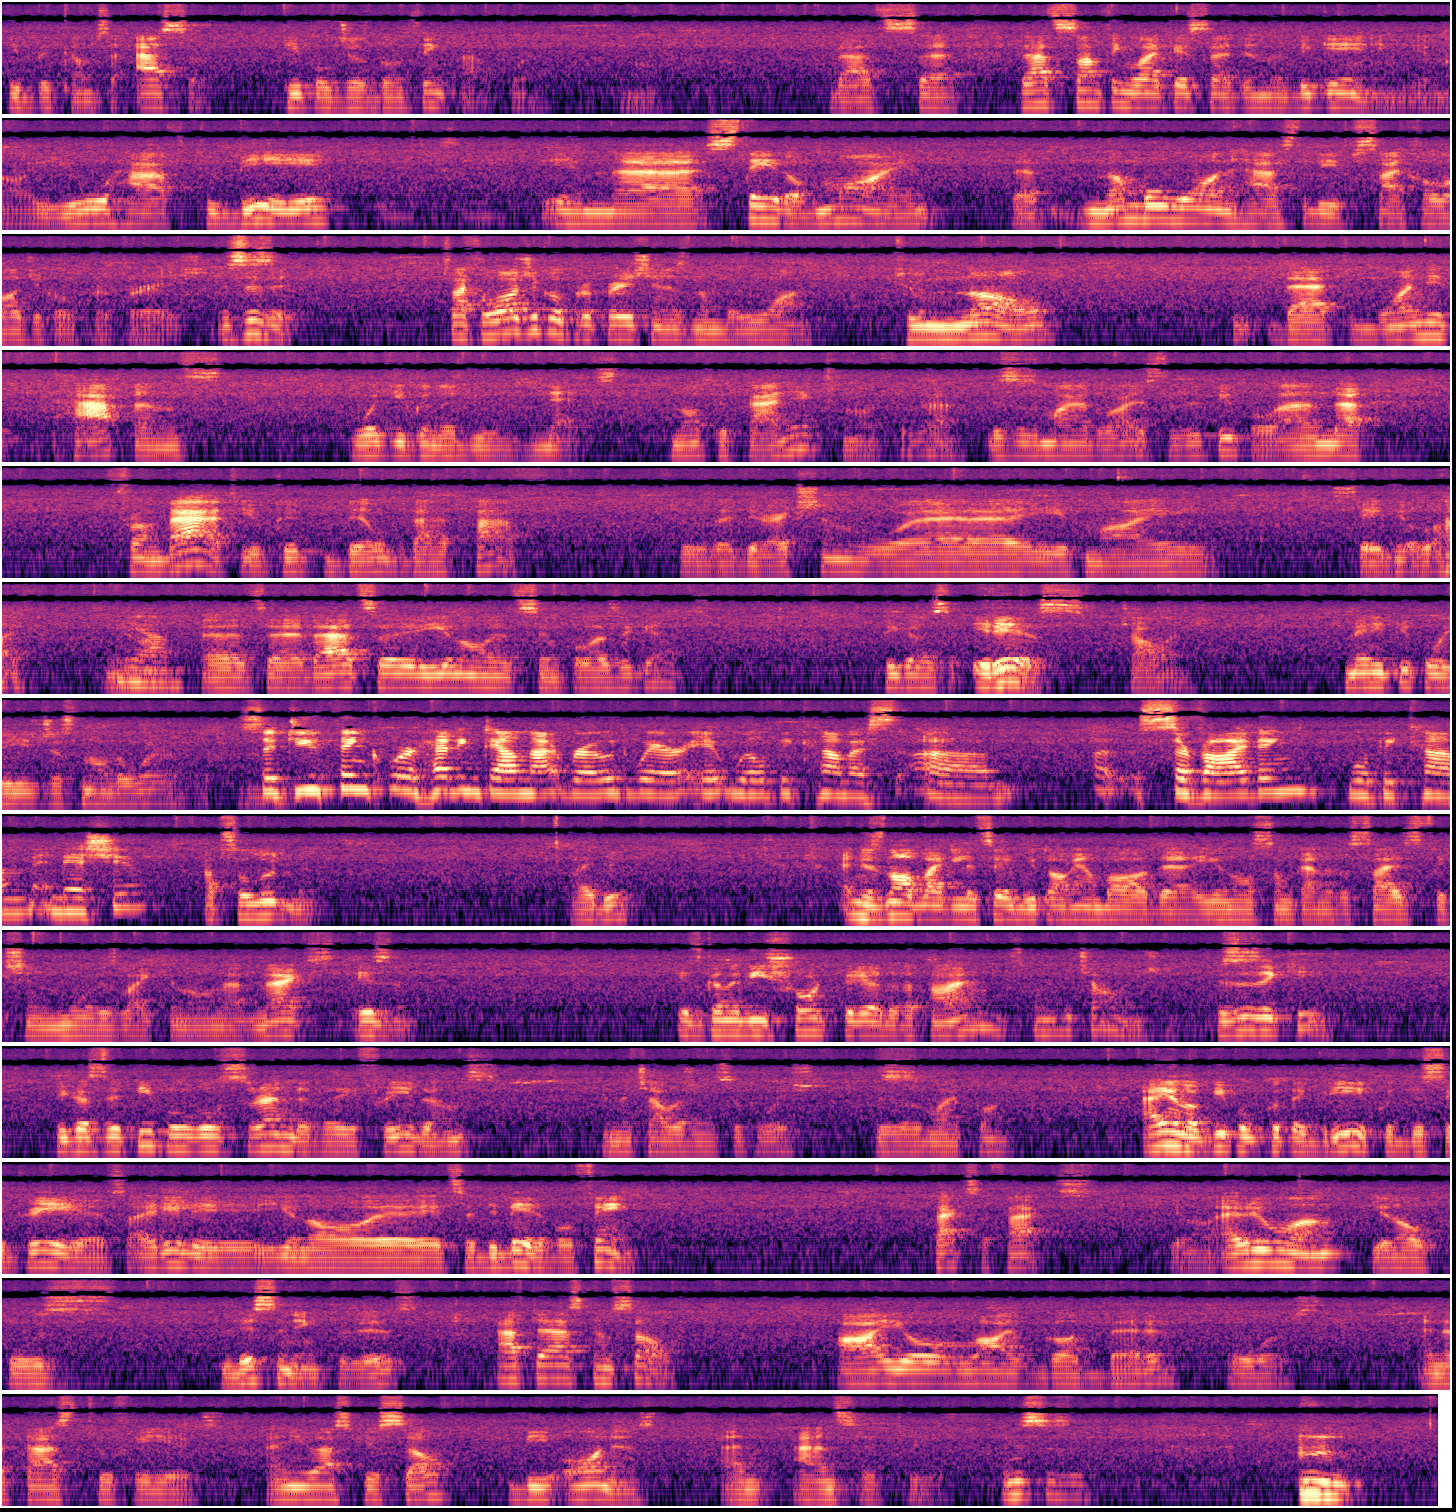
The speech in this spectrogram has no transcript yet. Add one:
it becomes an asset. People just don't think that way. You know. That's uh, that's something like I said in the beginning. You know, you have to be in a state of mind that number one has to be psychological preparation. This is it. Psychological preparation is number one. To know that when it happens, what you're gonna do next. Not to panic, not to that. This is my advice to the people, and uh, from that you could build that path to the direction where it might save your life. You Yeah. know? It's, uh, that's uh, you know as simple as it gets because it is challenge. Many people are just not aware of it. So, do you think we're heading down that road where it will become a, um, uh, surviving will become an issue? Absolutely, I do. And it's not like let's say we're talking about uh, you know some kind of a science fiction movies like you know Mad Max isn't. It's going to be short period of time. It's going to be challenging. This is a key because the people will surrender their freedoms in a challenging situation. This is my point. And you know people could agree, could disagree. It's I really you know it's a debatable thing. Facts are facts. You know everyone you know who's listening to this have to ask himself, are your life got better or worse in the past two, three years? And you ask yourself, be honest and answer to it. And this is.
